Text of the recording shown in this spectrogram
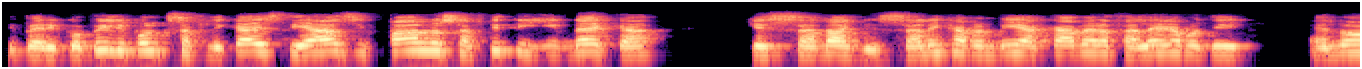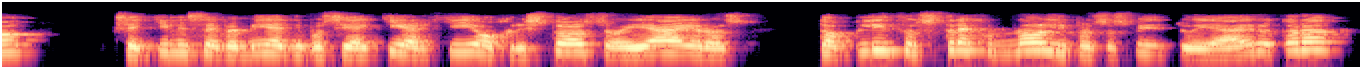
Η περικοπή λοιπόν ξαφνικά εστιάζει πάνω σε αυτή τη γυναίκα και στις ανάγκες. Αν είχαμε μία κάμερα θα λέγαμε ότι ενώ ξεκίνησε με μία εντυπωσιακή αρχή, ο Χριστός, ο Ιάηρος, το πλήθος τρέχουν όλοι προς το σπίτι του Ιάηρο, τώρα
